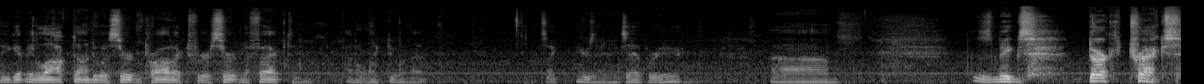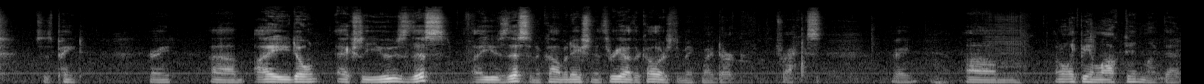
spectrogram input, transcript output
They get me locked onto a certain product for a certain effect, and I don't like doing that. It's like here's an example right here. Um, this is Mig's Dark Tracks. This is paint, right? Um, I don't actually use this. I use this in a combination of three other colors to make my dark tracks, right? Um, I don't like being locked in like that.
